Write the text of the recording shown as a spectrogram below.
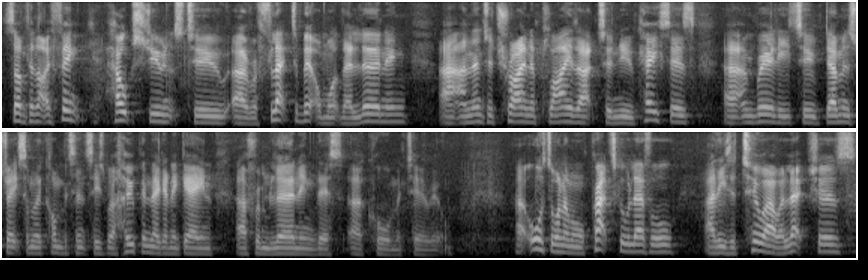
something that I think helps students to uh, reflect a bit on what they're learning uh, and then to try and apply that to new cases uh, and really to demonstrate some of the competencies we're hoping they're going to gain uh, from learning this uh, CORE material. Also on a more practical level, these are two-hour lectures.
